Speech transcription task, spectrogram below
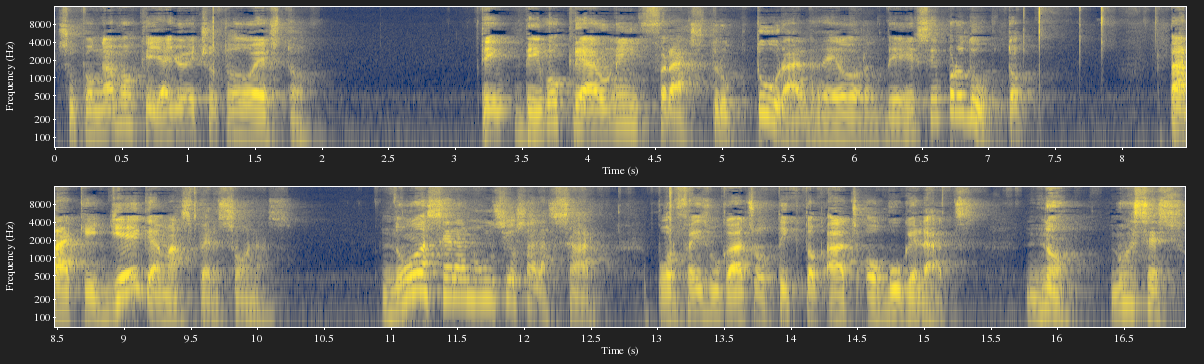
Supongamos que ya yo he hecho todo esto. debo crear una infraestructura alrededor de ese producto para que llegue a más personas. No hacer anuncios al azar por Facebook Ads o TikTok Ads o Google Ads. No, no es eso.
